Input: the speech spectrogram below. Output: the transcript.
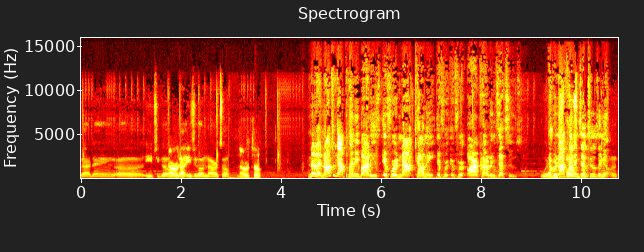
God dang, uh, Ichigo. Naruto. Not Ichigo, Naruto. Naruto. No, no, Naruto got plenty bodies. If we're not counting, if we're if we are counting Zetsu's, Which If we're not counting supposed to Zetsu's, then counting.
